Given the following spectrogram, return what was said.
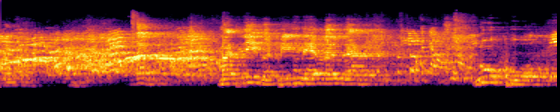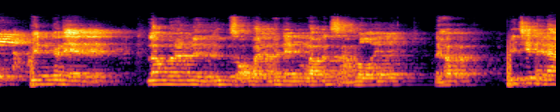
เดี๋ยวมาอะมาที่นี่เหมือนปีที่แล้วนะลูกนะ ลูกโป่งเป็นคะแนน เรามาหนึ่งคืนสองวันคะแนนของเรานั้นสามร้อยนะครับ พิชิตให้ได้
